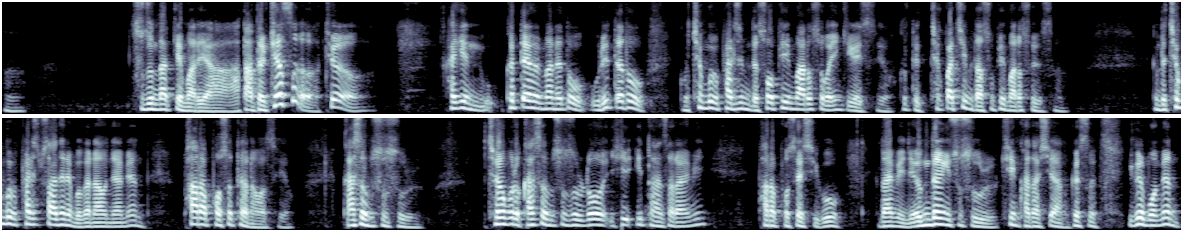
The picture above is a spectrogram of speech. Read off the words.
어. 수준 낮게 말이야. 다 들켰어. 튀어. 하긴, 그때만 해도, 우리 때도 그 1980년대 소피 마르소가 인기가 있어요. 그때 책받침이 다 소피 마르소였어. 근데 1984년에 뭐가 나오냐면, 파라포스트가 나왔어요. 가슴 수술. 처음으로 가슴 수술로 히트한 사람이 파라포셋이고, 그 다음에 이제 엉덩이 수술, 킴 카다시안. 그래서 이걸 보면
